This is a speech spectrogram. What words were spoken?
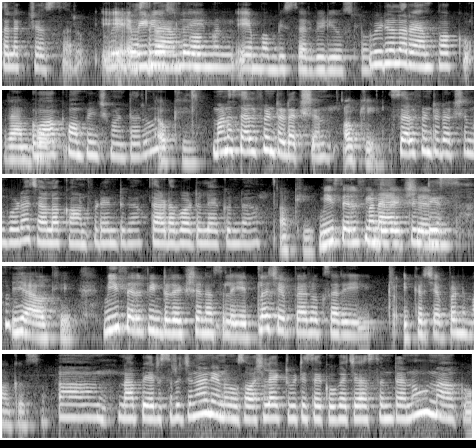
సెలెక్ట్ చేస్తారు. వీడియోస్లో ఏం పంపిస్తారు వీడియోస్లో వీడియోలో ర్యాంప్ వాక్ పంపించమంటారు. ఓకే మన self introduction okay self introduction కూడా చాలా కాన్ఫిడెంట్గా తడబాటు లేకుండా. ఓకే మీ సెల్ఫ్ ఇంట్రడక్షన్ యా ఓకే మీ సెల్ఫ్ ఇంట్రడక్షన్ అసలు ఎట్లా చెప్పారు? ఒకసారి ఇక్కడ చెప్పండి మాకోసం ఆ, నా పేరు సృజన. నేను సోషల్ యాక్టివిటీస్ ఎక్కువగా చేస్తుంటాను. నాకు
